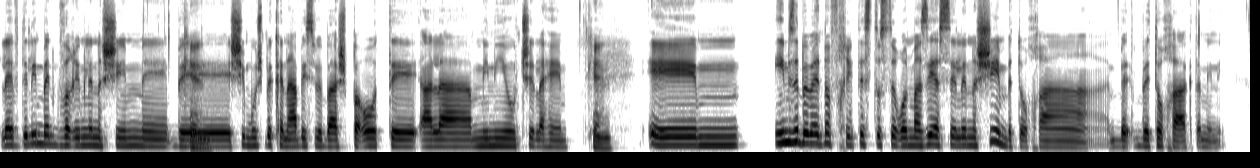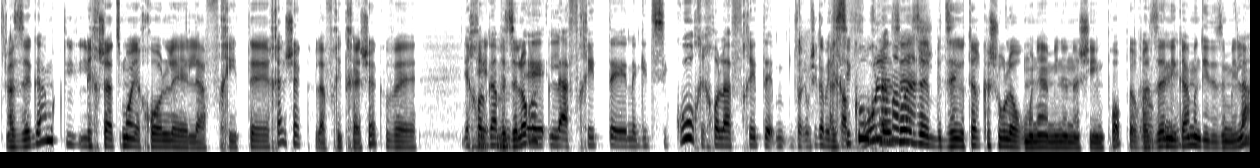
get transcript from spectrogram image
להבדלים בין גברים לנשים אה, כן. בשימוש בקנאביס ובהשפעות אה, על המיניות שלהם. כן. אמ, אם זה באמת מפחית טסטוסטרון, מה זה יעשה לנשים בתוך, ה... בתוך האקט המיני? אז זה גם לכשעצמו יכול אה, להפחית אה, חשק, להפחית חשק, ו... יכול אה, גם וזה לא רק... להפחית נגיד סיכוך, יכול להפחית דברים שגם סיכוך לה ממש. זה, זה יותר קשור להורמוני המין הנשיים proper, אבל זה אוקיי. אני גם אגיד איזה מילה,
